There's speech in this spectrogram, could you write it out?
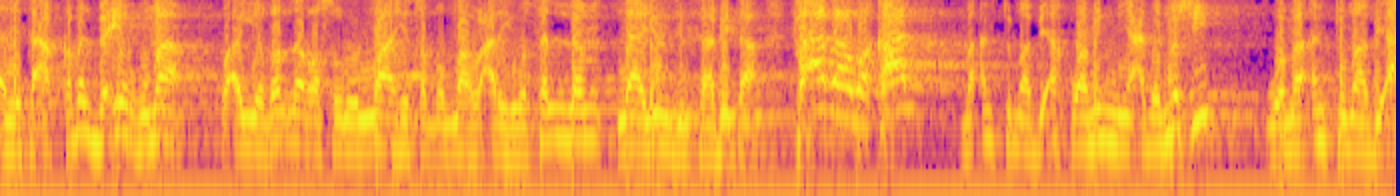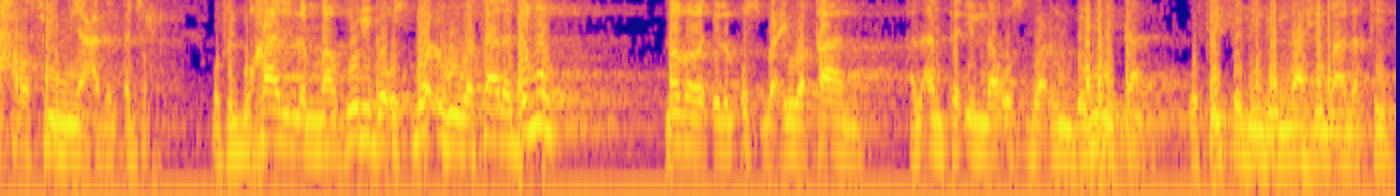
أن يتعقب البعير هما وأن يظل رسول الله صلى الله عليه وسلم لا ينزل ثابتا. فأبى وقال ما أنتما بأقوى مني على المشي وما أنتما بأحرص مني على الأجر. وفي البخاري لما ضرب أصبعه وسال دمه نظر إلى الأصبع وقال هل أنت إلا أصبع دميت وفي سبيل الله ما لقيت.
